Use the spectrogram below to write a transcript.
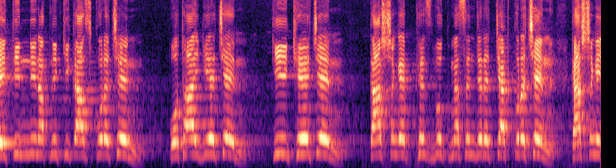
এই তিন দিন আপনি কি কাজ করেছেন? কোথায় গিয়েছেন? কি খেয়েছেন? কার সঙ্গে ফেসবুক মেসেঞ্জারে চ্যাট করেছেন? কার সঙ্গে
